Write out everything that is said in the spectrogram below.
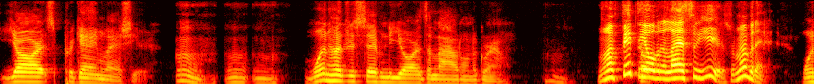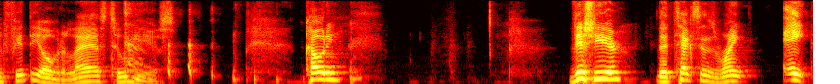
yards per game last year. Mm, mm, mm. 170 yards allowed on the ground. 150 Oh. over the last two years. Remember that. 150 over the last two years. Coty, this year, the Texans ranked eighth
